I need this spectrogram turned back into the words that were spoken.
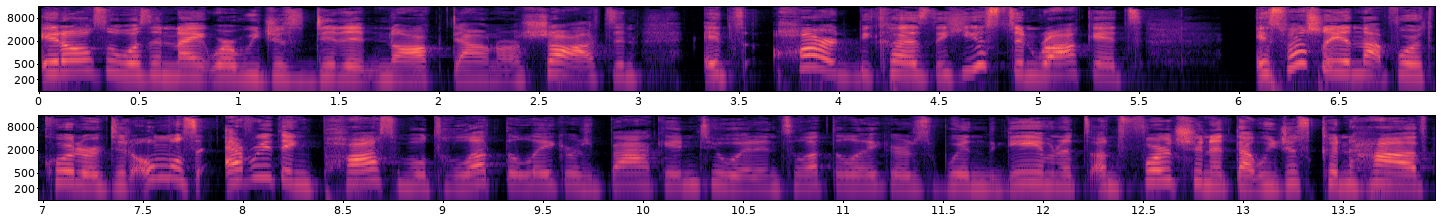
it also was a night where we just didn't knock down our shots. And it's hard because the Houston Rockets, especially in that fourth quarter, did almost everything possible to let the Lakers back into it and to let the Lakers win the game. And it's unfortunate that we just couldn't have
